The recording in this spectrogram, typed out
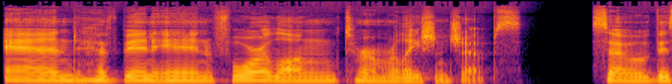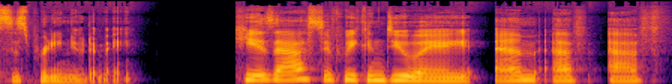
and have been in four long-term relationships. So this is pretty new to me. He has asked if we can do a MFF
